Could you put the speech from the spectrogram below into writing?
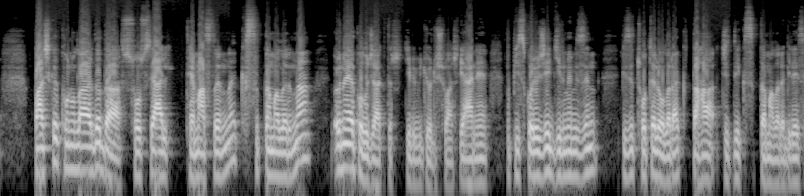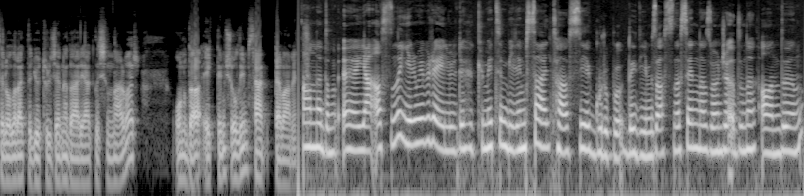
başka konularda da sosyal temaslarını kısıtlamalarına ön ayak olacaktır gibi bir görüş var. Yani bu psikolojiye girmemizin bizi total olarak daha ciddi kısıtlamalara bireysel olarak da götüreceğine dair yaklaşımlar var. Onu da eklemiş olayım. Sen devam et. Anladım. Ee, yani aslında 21 Eylül'de hükümetin bilimsel tavsiye grubu dediğimiz aslında senin az önce adını andığın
